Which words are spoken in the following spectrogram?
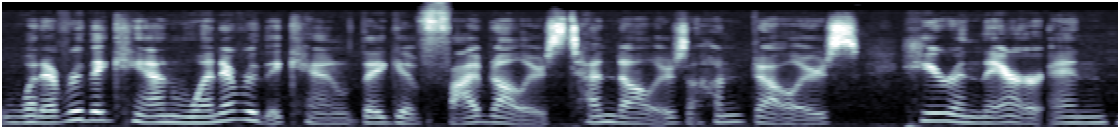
whatever they can, whenever they can. They give $5, $10, $100 here and there. And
